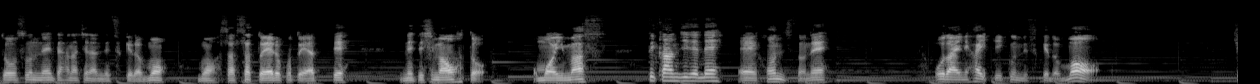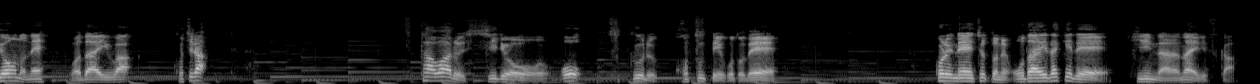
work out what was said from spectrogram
どうすんねんって話なんですけども、もうさっさとやることやって、寝てしまおうと思います。って感じでね、えー本日のね、お題に入っていくんですけども、今日のね、話題はこちら。伝わる資料を作るコツっていうことで、これね、ちょっとね、お題だけで気にならないですか？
